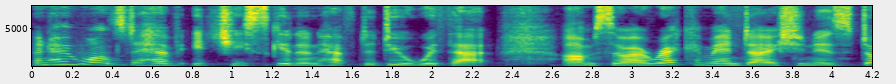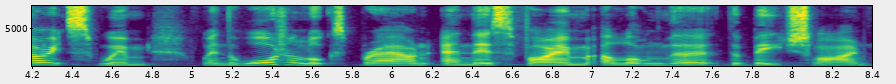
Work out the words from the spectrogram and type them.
And who wants to have itchy skin and have to deal with that? Um, so, our recommendation is don't swim when the water looks brown and there's foam along the, the beach line.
